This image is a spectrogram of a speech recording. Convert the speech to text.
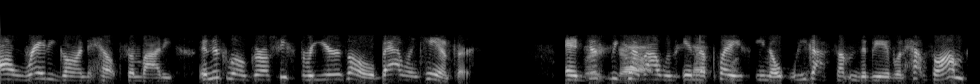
already gone to help somebody. And this little girl, she's three years old, battling cancer. And just Praise because God. I was in the place, you know, we got something to be able to help. So I'm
